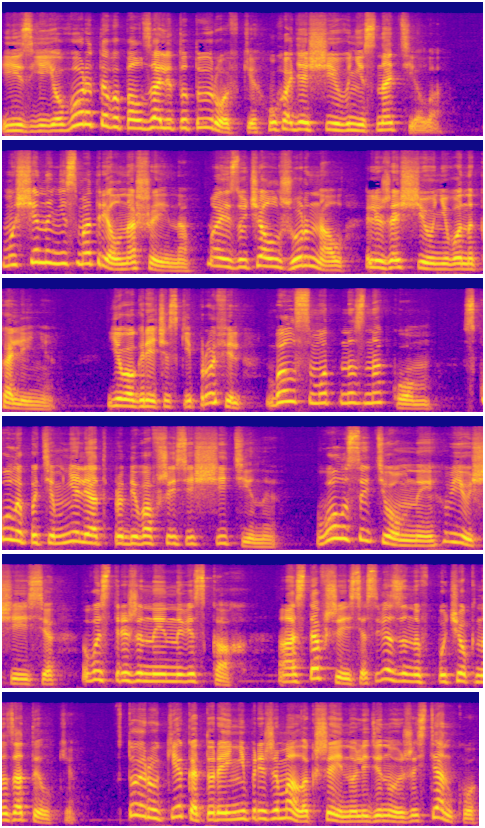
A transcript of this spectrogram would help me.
и из ее ворота выползали татуировки, уходящие вниз на тело. Мужчина не смотрел на Шейна, а изучал журнал, лежащий у него на колене. Его греческий профиль был смутно знаком. Скулы потемнели от пробивавшейся щетины. Волосы темные, вьющиеся, выстриженные на висках, а оставшиеся связаны в пучок на затылке. В той руке, которая не прижимала к Шейну ледяную жестянку,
